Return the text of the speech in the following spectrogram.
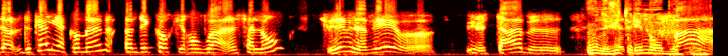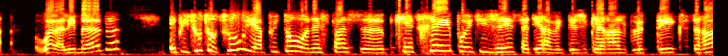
dans lequel il y a quand même un décor qui renvoie à un salon. Vous savez, vous avez euh, une table, On a juste les meubles. voilà les meubles. Et puis tout autour, il y a plutôt un espace euh, qui est très poétisé, c'est-à-dire avec des éclairages bleutés, etc.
